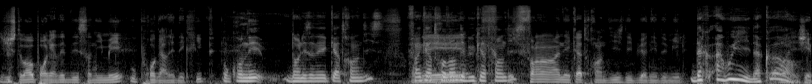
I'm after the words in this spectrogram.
justement pour regarder des dessins animés ou pour regarder des clips. Donc on est dans les années 90 Fin On 80, est début 90 Fin années 90, début années 2000. D'accord. Ah oui, d'accord. Ouais,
